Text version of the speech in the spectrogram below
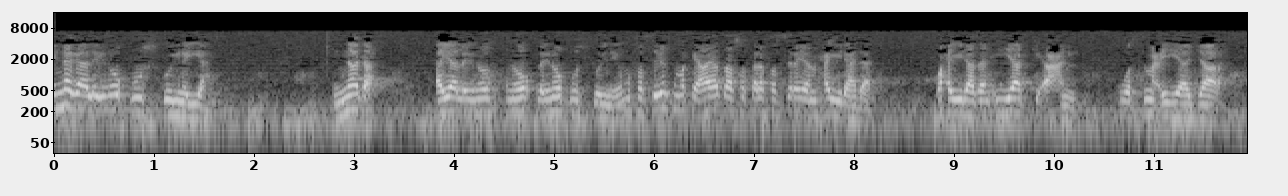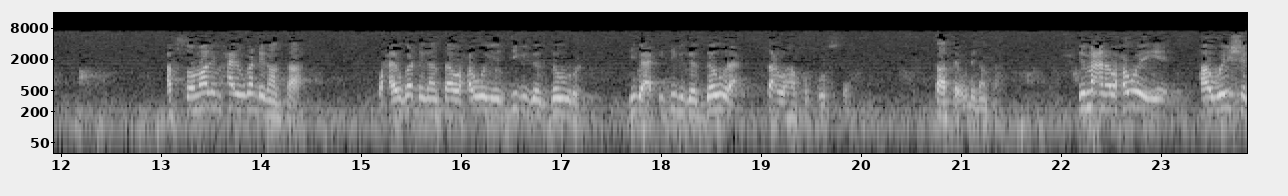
innagaa laynoo quusgoynaya innaga ayaa laynoo noo laynoo quusgoynaya mufasiriintu markay aayaddaasoo kale fasirayaan maxay yidhaahdaan waxay yidhahdaan iyaaki acni wasmaci yaa jaara. Af soomaali maxay uga dhigantaa? Waxay uga dhigantaa waxa weeye dibiga gawrac dib dibiga gawrac sacu ha ku quuste saasay u dhigantaa. Bimacnaa waxa weeye haweysha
